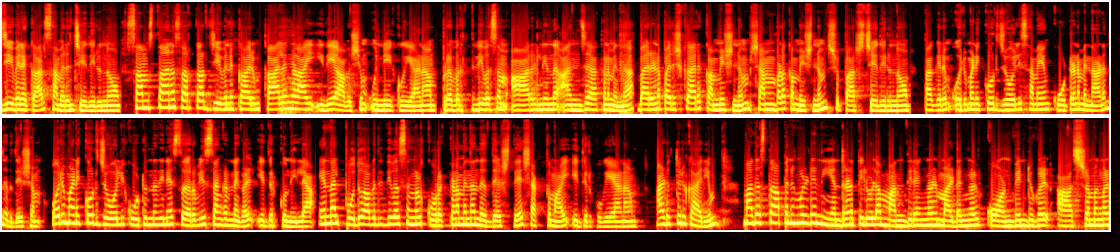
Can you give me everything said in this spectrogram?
ജീവനക്കാർ സമരം ചെയ്തിരുന്നു. സംസ്ഥാന സർക്കാർ ജീവനക്കാരും കാലങ്ങളായി ഇതേ ആവശ്യം ഉന്നയിക്കുകയാണ്. പ്രവൃത്തി ദിവസം ആറിൽ നിന്ന് അഞ്ചാക്കണമെന്ന് ഭരണപരിഷ്കാര കമ്മീഷനും ശമ്പള കമ്മീഷനും ശുപാർശ ചെയ്തിരുന്നു. പകരം ഒരു മണിക്കൂർ ജോലി സമയം കൂട്ടണമെന്നാണ് നിർദ്ദേശം. ഒരു മണിക്കൂർ ജോലി കൂട്ടുന്നതിനെ സർവീസ് സംഘടനകൾ എതിർക്കുന്നില്ല. എന്നാൽ പൊതു അവധി ദിവസങ്ങൾ കുറയ്ക്കണമെന്ന നിർദ്ദേശത്തെ ശക്തമായി എതിർക്കുകയാണ്. അടുത്തൊരു കാര്യം. മതസ്ഥാപനങ്ങളുടെ നിയന്ത്രണത്തിലുള്ള മന്ദിരങ്ങൾ മഠങ്ങൾ കോൺവെന്റുകൾ ആശ്രമങ്ങൾ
